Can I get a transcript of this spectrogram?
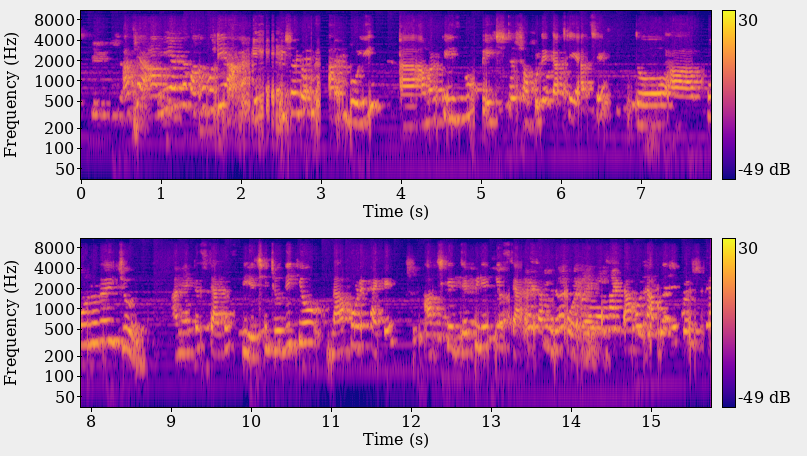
বিষয়ে আচ্ছা আমি একটা কথা বলি আমি- এই বিষয়টা আমি বলি আমার ফেসবুক পেজটা সকলের কাছে আছে। তো পনেরোই জুন আমি একটা স্ট্যাটাস দিয়েছি। যদি কেউ না পড়ে থাকে, আজকে ডেফিনেটলি স্ট্যাটাস আপনারা পড়বেন তাহলে আপনাদের প্রশ্নটা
